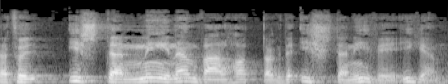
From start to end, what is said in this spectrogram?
Tehát, hogy Istenné nem válhattak, de Istenivé, igen.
